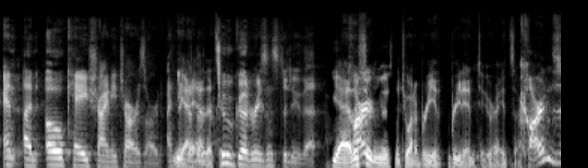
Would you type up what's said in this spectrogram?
and an okay shiny Charizard. I think Yeah, are yeah, the two good reasons to do that. yeah, there's certain moves that you want to breed breed into, right? So Karn's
